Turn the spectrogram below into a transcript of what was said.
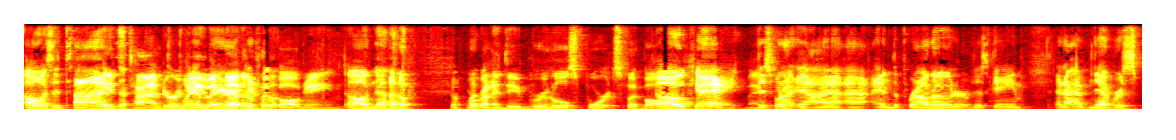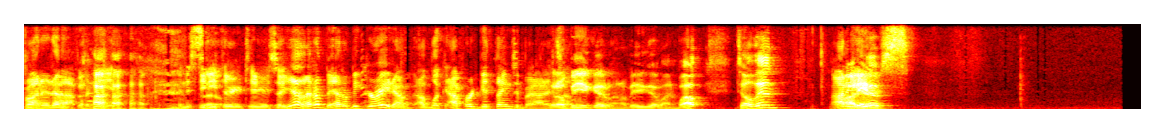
oh, is it time? It's to- time to, to review another fo- football game. Oh no. We're going to do brutal sports football. Okay, this one I. I, I am the proud owner of this game, and I have never spun it up in the, in the So- CD32. So yeah, that'll be that'll be great. I'm, I'm look, I've heard good things about it. It'll so. be a good one. It'll be a good one. Well, till then, Adios. adios.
